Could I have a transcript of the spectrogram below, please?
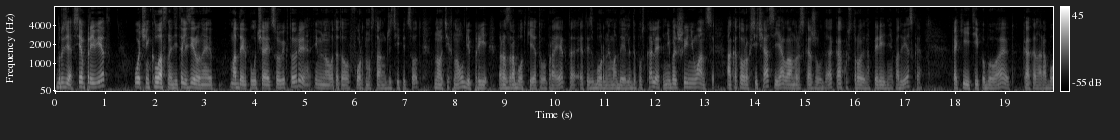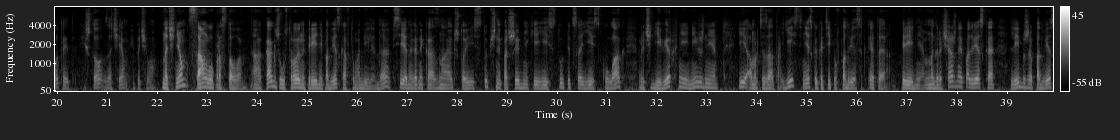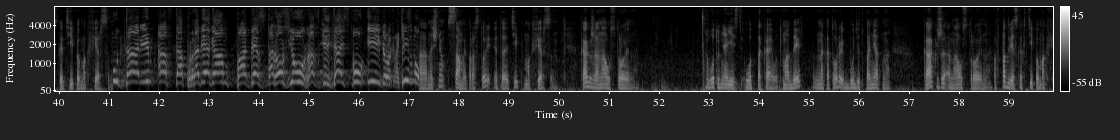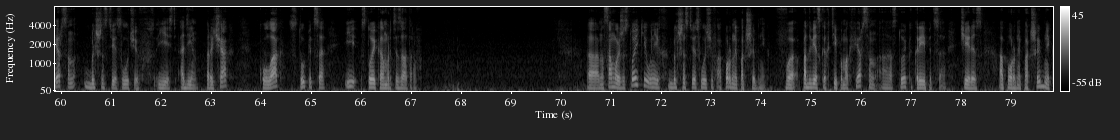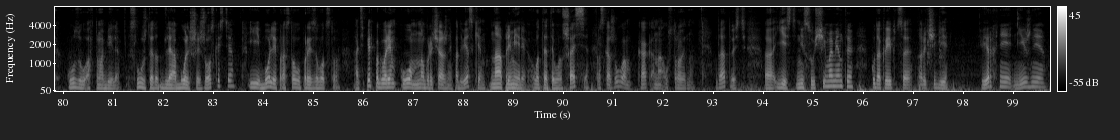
Друзья, всем привет! Очень классная детализированная модель получается у Виктории, именно вот этого Ford Mustang GT500, но технологи при разработке этого проекта, этой сборной модели, допускали небольшие нюансы, о которых сейчас я вам расскажу, да, как устроена передняя подвеска, какие типы бывают, как она работает что, зачем и почему. Начнем с самого простого. А как же устроена передняя подвеска автомобиля? Да? Все наверняка знают, что есть ступичные подшипники, есть ступица, есть кулак, рычаги верхние, нижние и амортизатор. Есть несколько типов подвесок. Это передняя многорычажная подвеска, либо же подвеска типа Макферсон. Ударим автопробегом по бездорожью, разгильдяйству и бюрократизму. А начнем с самой простой, это тип Макферсон. Как же она устроена? Вот у меня есть вот такая вот модель, на которой будет понятно, как же она устроена. В подвесках типа Макферсон в большинстве случаев есть один рычаг, кулак, ступица и стойка амортизаторов. А, на самой же стойке у них в большинстве случаев опорный подшипник. В подвесках типа Макферсон а, стойка крепится через опорный подшипник к кузову автомобиля. Служит это для большей жесткости и более простого производства. А теперь поговорим о многорычажной подвеске. На примере вот этой вот шасси расскажу вам, как она устроена. Да, то есть э, есть несущие моменты, куда крепятся рычаги верхние, нижние,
